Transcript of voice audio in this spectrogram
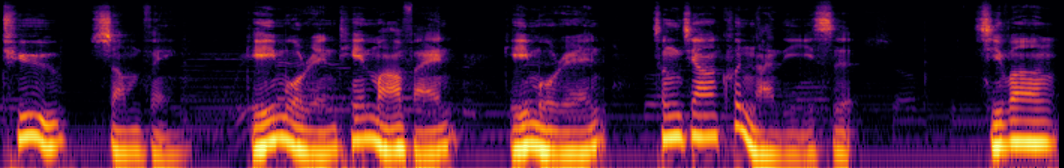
to something，给某人添麻烦，给某人增加困难的意思。希望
